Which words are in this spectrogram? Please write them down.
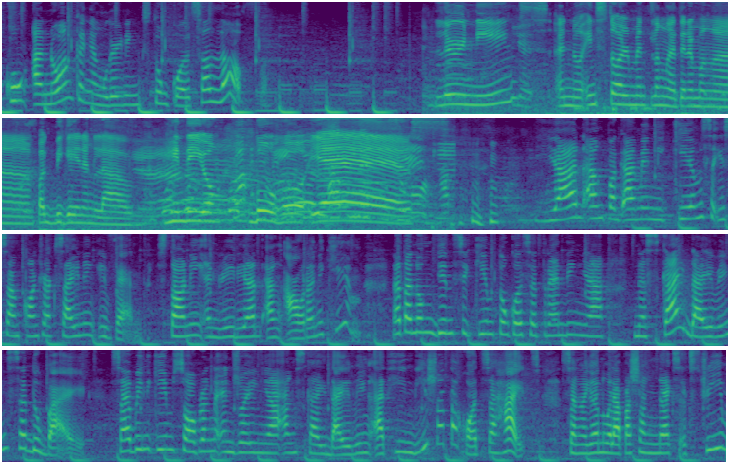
kung ano ang kanyang learnings tungkol sa love. learnings, ano, installment lang natin ang mga pagbigay ng love. Hindi yung buho. Yes! Yan ang pag-amin ni Kim sa isang contract signing event. Stunning and radiant ang aura ni Kim. Natanong din si Kim tungkol sa trending niya na skydiving sa Dubai. Sabi ni Kim, sobrang na-enjoy niya ang skydiving at hindi siya takot sa heights. Sa ngayon, wala pa siyang next extreme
